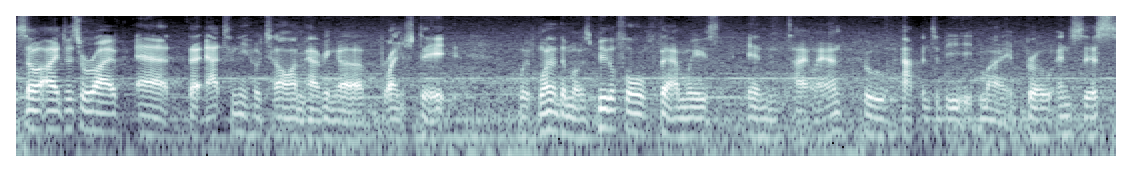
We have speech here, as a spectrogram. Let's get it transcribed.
So I just arrived at the Athenee Hotel. I'm having a brunch date with one of the most beautiful families in Thailand who happen to be my bro and sis.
